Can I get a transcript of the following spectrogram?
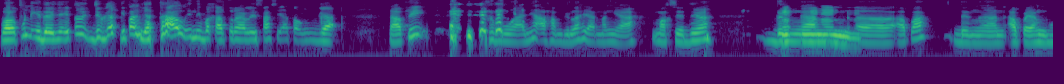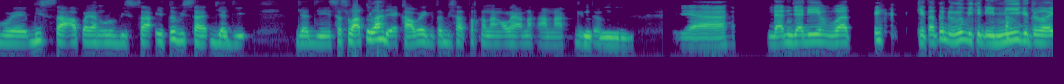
Walaupun idenya itu juga kita nggak tahu ini bakal terrealisasi atau enggak. Tapi semuanya alhamdulillah ya nang ya. Maksudnya dengan mm -hmm. uh, apa dengan apa yang gue bisa apa yang lu bisa itu bisa jadi jadi sesuatu lah di EKW gitu bisa terkenang oleh anak-anak gitu. Mm -hmm ya dan jadi buat eh, kita tuh dulu bikin ini gitu loh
